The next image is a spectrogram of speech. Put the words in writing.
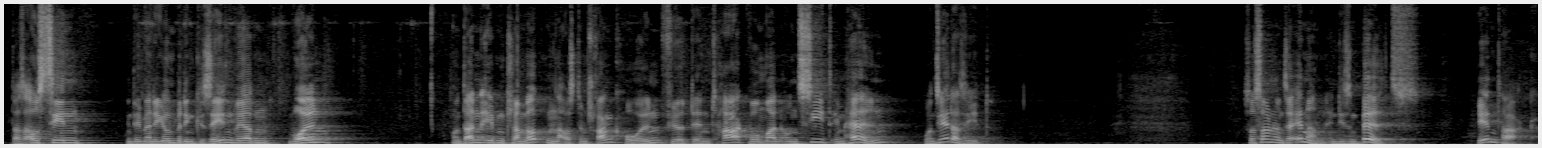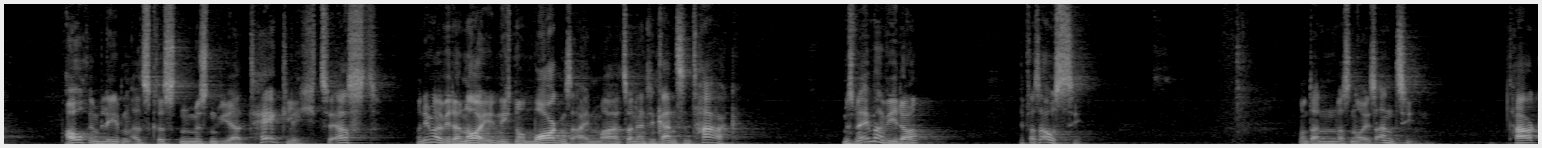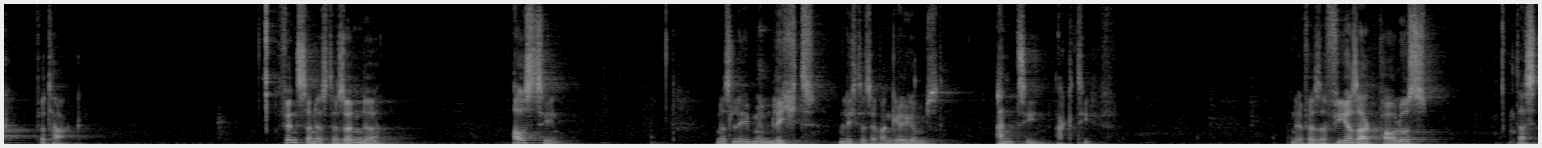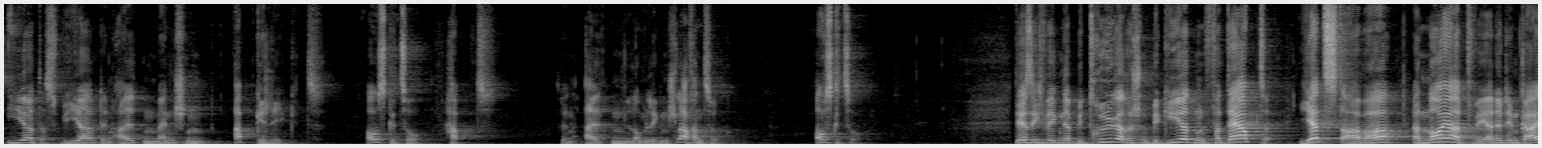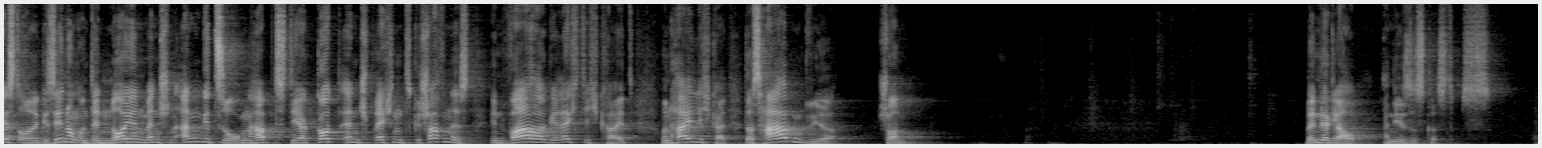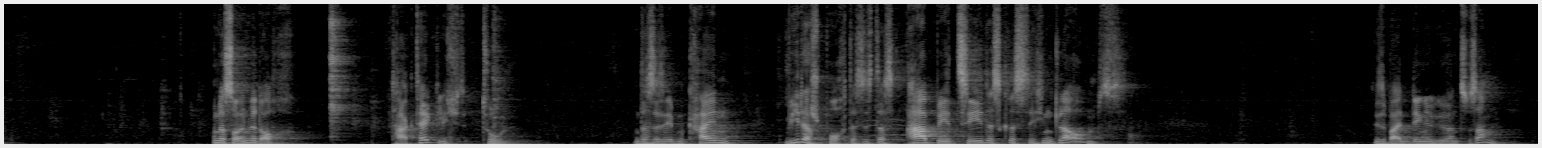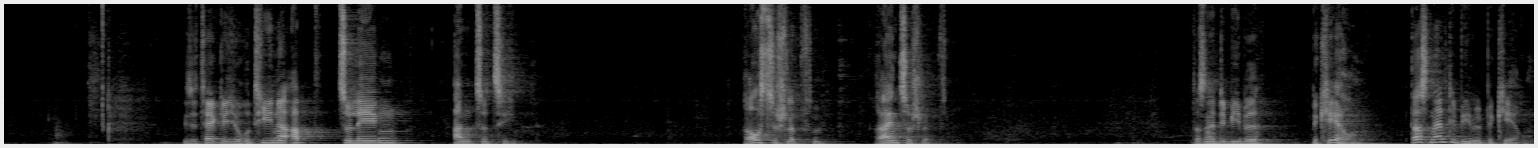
Das ausziehen, indem wir nicht unbedingt gesehen werden wollen. Und dann eben Klamotten aus dem Schrank holen für den Tag, wo man uns sieht im Hellen, wo uns jeder sieht. So sollen wir uns erinnern in diesem Bild, jeden Tag. Auch im Leben als Christen müssen wir täglich zuerst und immer wieder neu, nicht nur morgens einmal, sondern den ganzen Tag, müssen wir immer wieder etwas ausziehen und dann was Neues anziehen. Tag für Tag. Finsternis der Sünde ausziehen und das Leben im Licht, im Licht des Evangeliums anziehen, aktiv. In Epheser 4 sagt Paulus, dass ihr, dass wir den alten Menschen abgelegt ausgezogen habt. Den alten, lommeligen Schlafanzug. Ausgezogen. Der sich wegen der betrügerischen Begierden verderbte. Jetzt aber erneuert werde dem Geist eurer Gesinnung und den neuen Menschen angezogen habt, der Gott entsprechend geschaffen ist, in wahrer Gerechtigkeit und Heiligkeit. Das haben wir schon. Wenn wir glauben an Jesus Christus. Und das sollen wir doch tagtäglich tun. Und das ist eben kein Widerspruch, das ist das ABC des christlichen Glaubens. Diese beiden Dinge gehören zusammen. Diese tägliche Routine abzulegen, anzuziehen. Rauszuschlüpfen, reinzuschlüpfen. Das nennt die Bibel Bekehrung. Das nennt die Bibel Bekehrung.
